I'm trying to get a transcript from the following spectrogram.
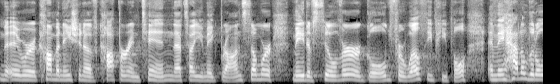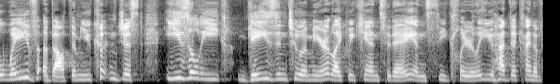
They were a combination of copper and tin. That's how you make bronze. Some were made of silver or gold for wealthy people, and they had a little wave about them. You couldn't just easily gaze into a mirror like we can today and see clearly. You had to kind of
